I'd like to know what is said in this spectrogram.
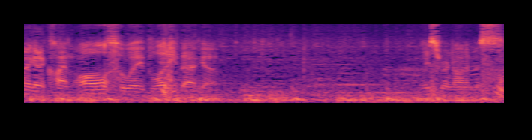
Now we gotta climb all the way bloody back up. At least we're anonymous.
